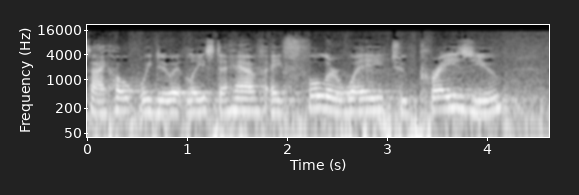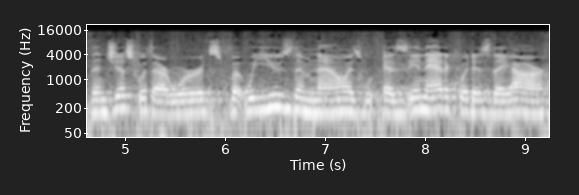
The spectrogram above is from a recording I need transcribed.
us, I hope we do at least, to have a fuller way to praise you than just with our words, but we use them now, as, as inadequate as they are,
